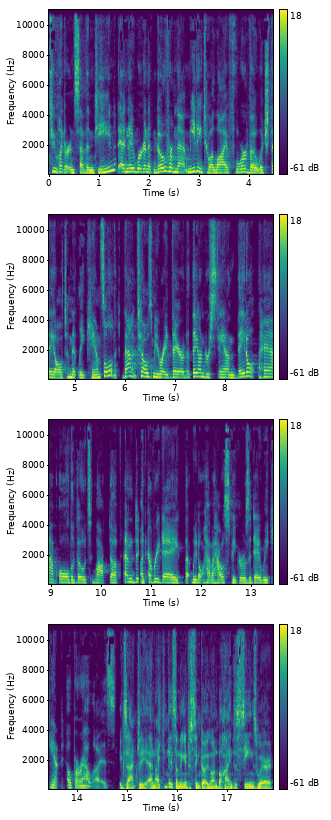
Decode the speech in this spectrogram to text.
217. And they were going to go from that meeting to a live floor vote, which they ultimately canceled. That tells me right there that they understand they don't have all the votes locked up. And on every day that we don't have a House Speaker is a day we can't help our allies. Exactly. And I think there's something interesting going on behind the scenes where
